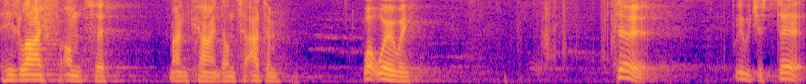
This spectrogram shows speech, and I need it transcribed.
his life onto mankind, onto Adam? What were we? Dirt. We were just dirt.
